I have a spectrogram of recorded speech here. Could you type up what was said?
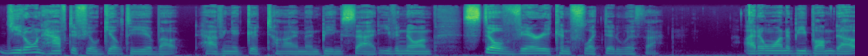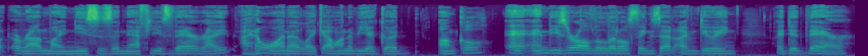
you don't have to feel guilty about having a good time and being sad, even though I'm still very conflicted with that. I don't want to be bummed out around my nieces and nephews there, right? I don't want to, like, I want to be a good uncle. And, and these are all the little things that I'm doing, I did there.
